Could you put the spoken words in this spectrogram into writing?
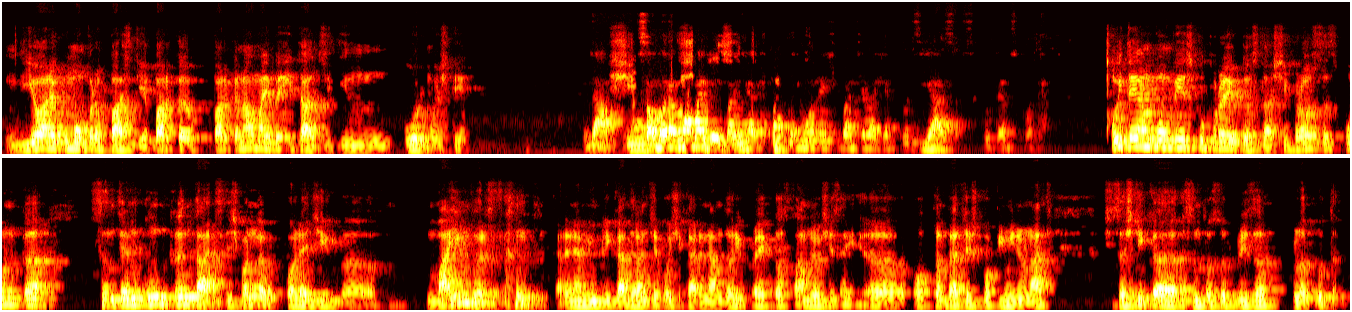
e oarecum o prăpastie. Parcă, parcă n-au mai venit alții din urmă, știi? Da. Și Sau mă rog, nu mai venit aceeași pasiune și cu același entuziasm, putem spune. Uite, i-am convins cu proiectul ăsta și vreau să spun că suntem încântați. Deci, pe lângă colegii uh, mai în vârstă, care ne-am implicat de la început și care ne-am dorit proiectul ăsta, am reușit să uh, optăm pe acești copii minunați și să știi că sunt o surpriză plăcută.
